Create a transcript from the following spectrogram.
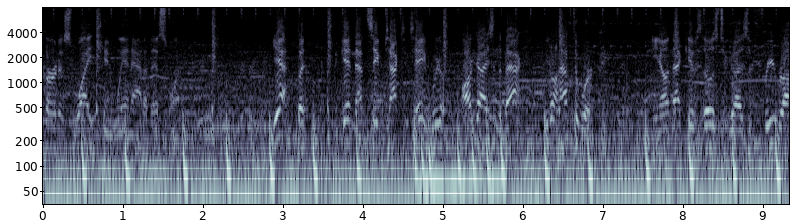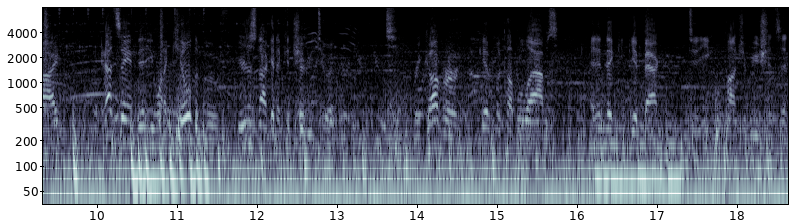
Curtis White can win out of this one. Yeah, but again, that same tactics. Hey, we're, our guys in the back, we don't have to work. You know, and that gives those two guys a free ride. You're not saying that you want to kill the move. You're just not going to contribute to it. Recover, give them a couple laps, and then they can get back to equal contributions, and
